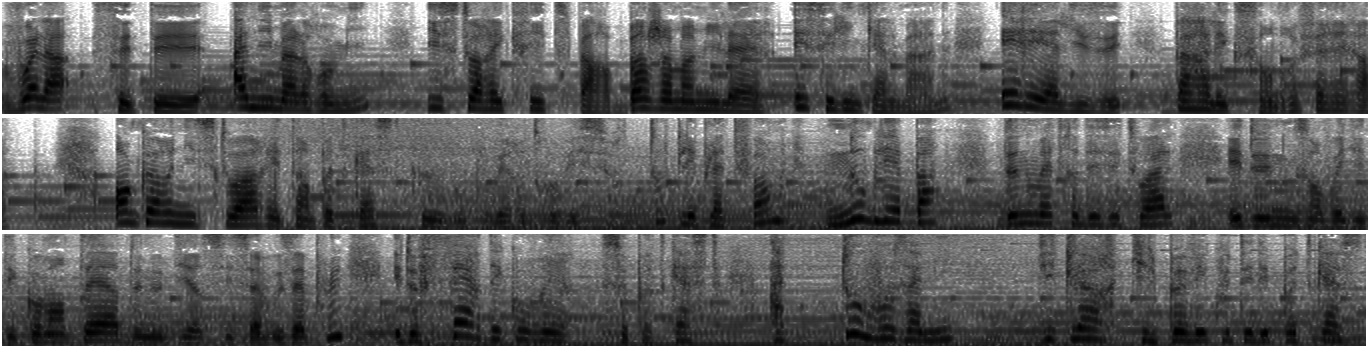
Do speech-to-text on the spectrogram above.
Voilà, c'était Animal Romy, histoire écrite par Benjamin Muller et Céline Kallmann et réalisée par Alexandre Ferreira. Encore une histoire est un podcast que vous pouvez retrouver sur toutes les plateformes. N'oubliez pas de nous mettre des étoiles et de nous envoyer des commentaires, de nous dire si ça vous a plu et de faire découvrir ce podcast à tous vos amis. Dites-leur qu'ils peuvent écouter des podcasts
